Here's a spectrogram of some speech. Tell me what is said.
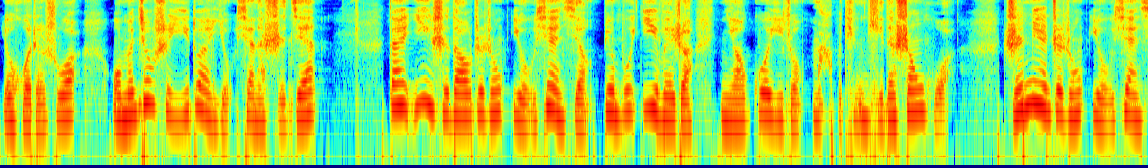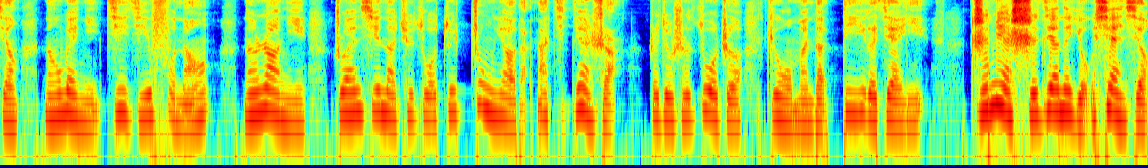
又或者说，我们就是一段有限的时间。但意识到这种有限性，并不意味着你要过一种马不停蹄的生活。直面这种有限性，能为你积极赋能，能让你专心的去做最重要的那几件事儿。这就是作者给我们的第一个建议：直面时间的有限性。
